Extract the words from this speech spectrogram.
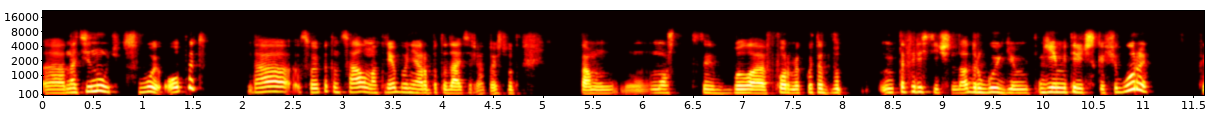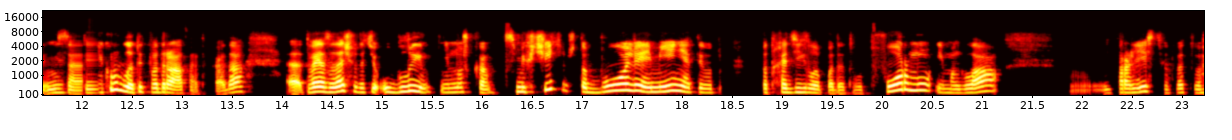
э, натянуть свой опыт, да, свой потенциал на требования работодателя. То есть вот там, может, ты была в форме какой-то вот метафористичной, да, другой геометрической фигуры, не знаю, ты не круглая, ты квадратная такая, да, э, твоя задача вот эти углы немножко смягчить, чтобы более-менее ты вот подходила под эту вот форму и могла пролезть вот в эту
